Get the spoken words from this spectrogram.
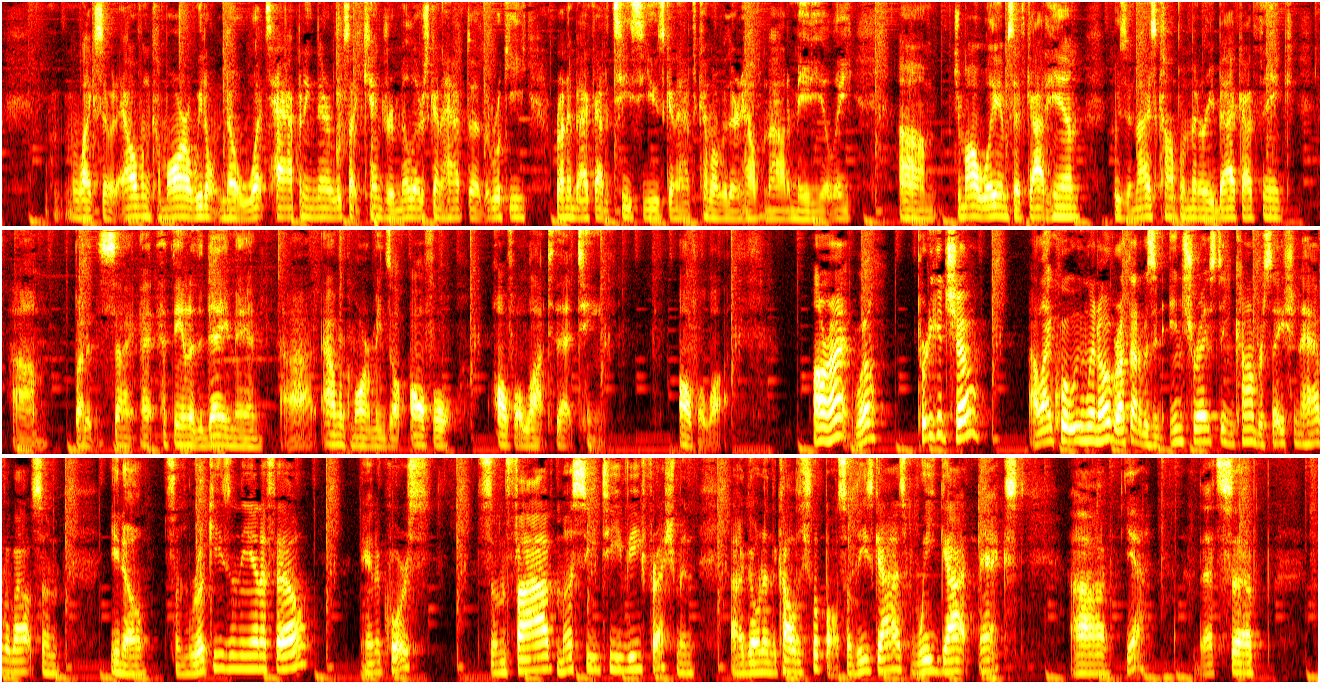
like I said, Alvin Kamara, we don't know what's happening there. It looks like Kendre Miller is going to have to, the rookie running back out of TCU is going to have to come over there and help him out immediately. Um, Jamaal Williams, they've got him, who's a nice complimentary back, I think. Um, but at the, at the end of the day, man, uh, Alvin Kamara means an awful, awful lot to that team. Awful lot. All right, well, pretty good show. I like what we went over. I thought it was an interesting conversation to have about some, you know, some rookies in the NFL and of course, some five must see TV freshmen uh, going into college football. So these guys we got next. Uh, yeah, that's uh,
